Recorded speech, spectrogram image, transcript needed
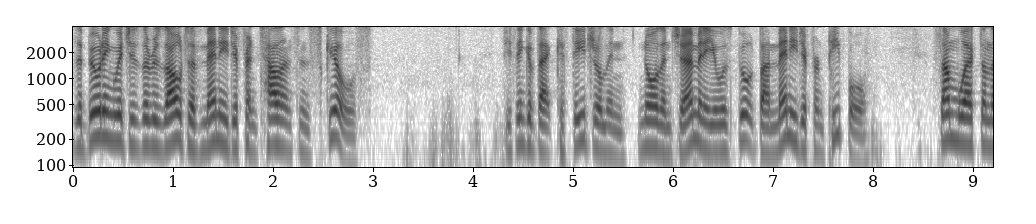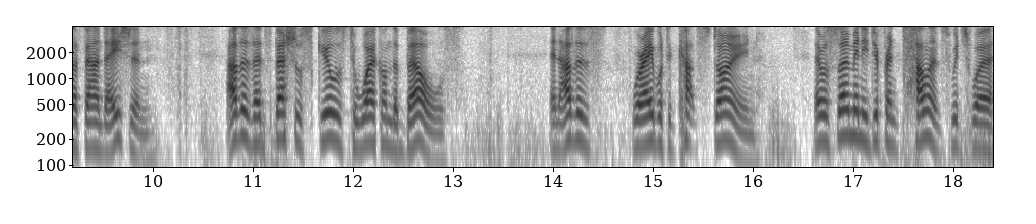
is a building which is the result of many different talents and skills. If you think of that cathedral in northern Germany, it was built by many different people. Some worked on the foundation, others had special skills to work on the bells, and others were able to cut stone. There were so many different talents which were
